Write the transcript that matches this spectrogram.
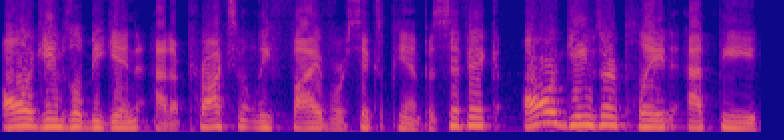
All games will begin at approximately 5 or 6 p.m. Pacific. All games are played at the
